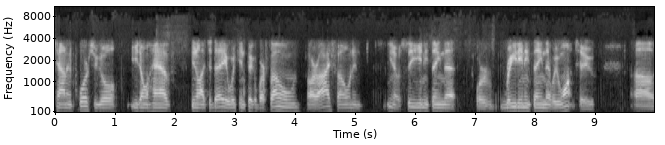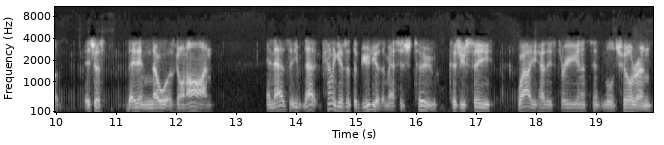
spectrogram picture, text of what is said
town in Portugal. You don't have, you know, like today we can pick up our phone, our iPhone, and you know, see anything that or read anything that we want to. Uh, it's just they didn't know what was going on, and that's that kind of gives it the beauty of the message too, because you see, wow, you have these three innocent little children,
